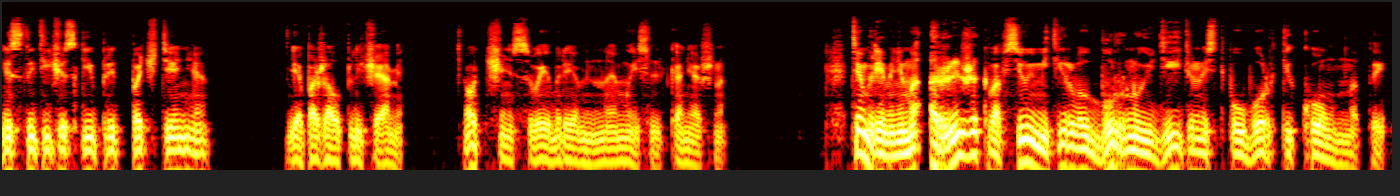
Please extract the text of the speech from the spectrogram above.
эстетические предпочтения. Я пожал плечами. Очень своевременная мысль, конечно. Тем временем Рыжик вовсю имитировал бурную деятельность по уборке комнаты.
